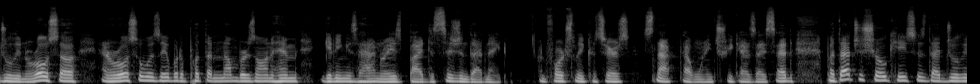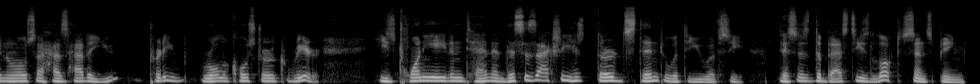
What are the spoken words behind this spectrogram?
Julian Erosa, and Erosa was able to put the numbers on him, getting his hand raised by decision that night. Unfortunately, Caceres snapped that winning streak, as I said, but that just showcases that Julian Erosa has had a pretty roller coaster career. He's 28 and 10, and this is actually his third stint with the UFC. This is the best he's looked since being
